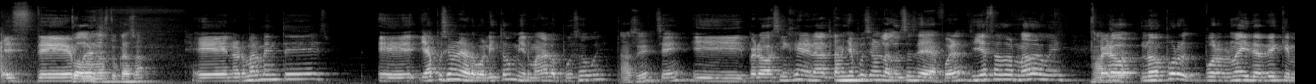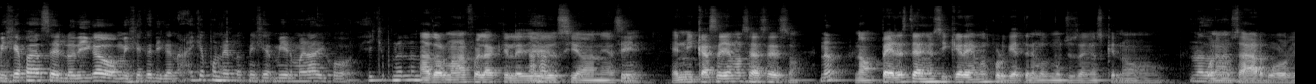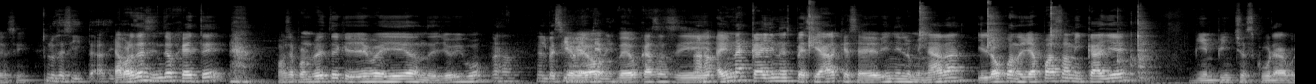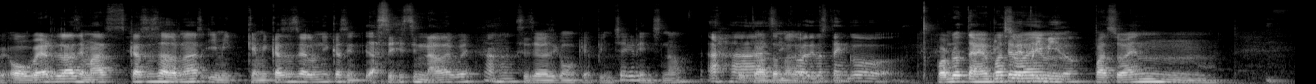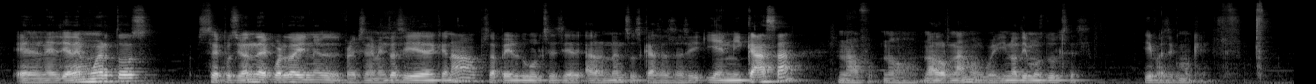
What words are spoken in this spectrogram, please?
Este, ¿Todo pues, no es tu casa? eh, normalmente eh, ya pusieron el arbolito, mi hermana lo puso, güey. Ah, sí. Sí, y, pero así en general, también ya pusieron las luces de afuera. Sí, ya está adornada, güey. Ah, pero no por, por una idea de que mi jefa se lo diga o mi jefe diga, no, hay que ponerlo. Mi, je- mi hermana dijo, hay que ponerlo, ¿no? A tu hermana fue la que le dio Ajá. ilusión y así. Sí. En mi casa ya no se hace eso. ¿No? No, pero este año sí queremos porque ya tenemos muchos años que no, No ponemos árbol y así. Lucecitas. Y aparte se siente ojete. O sea, por ejemplo, ahorita que yo llego ahí a donde yo vivo, Ajá, el vecino veo, tiene. veo casas así. Ajá. Hay una calle en especial que se ve bien iluminada. Y luego cuando ya paso a mi calle, bien pinche oscura, güey. O ver las demás casas adornadas y mi, que mi casa sea la única sin, así, sin nada, güey. Ajá. Sí se ve así como que pinche Grinch, ¿no? Ajá, como de no gusta. tengo... Por ejemplo, también pasó deprimido. en, pasó en, en el Día de Muertos. Se pusieron de acuerdo ahí en el fraccionamiento así de que no, pues a pedir dulces y adornan sus casas así. Y en mi casa no, no, no adornamos, güey, y no dimos dulces. Y fue así como que,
